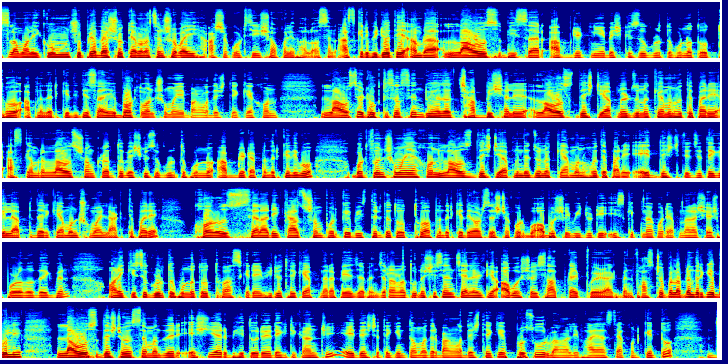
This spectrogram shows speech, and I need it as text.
আসসালামু আলাইকুম, সুপ্রিয় দর্শক, কেমন আছেন সবাই? আশা করছি সকলে ভালো আছেন। আজকের ভিডিওতে আমরা লাওস ভিসার আপডেট নিয়ে বেশ কিছু গুরুত্বপূর্ণ তথ্য আপনাদেরকে দিতে চাই। বর্তমান সময়ে বাংলাদেশ থেকে এখন লাওসে ঢুকতে চাচ্ছেন। দু হাজার ছাব্বিশ সালে লাওস দেশটি আপনার জন্য কেমন হতে পারে? আজকে আমরা লাওস সংক্রান্ত বেশ কিছু গুরুত্বপূর্ণ আপডেট আপনাদেরকে দিব। বর্তমান সময়ে এখন লাওস দেশটি আপনাদের জন্য কেমন হতে পারে? এই দেশটিতে যেতে গেলে আপনাদের কেমন সময় লাগতে পারে? খরচ, স্যালারি, কাজ সম্পর্কে বিস্তারিত তথ্য আপনাদেরকে দেওয়ার চেষ্টা করব। অবশ্যই ভিডিওটি স্কিপ না করে আপনারা শেষ পর্যন্ত দেখবেন। অনেক কিছু গুরুত্বপূর্ণ তথ্য আজকের এই ভিডিও থেকে আপনারা পেয়ে যাবেন। যারা নতুন এসেছেন, চ্যানেলটি অবশ্যই সাবস্ক্রাইব করে রাখবেন। ফার্স্ট অফ অল আপনাদেরকে বলি, লাওস দেশটা হচ্ছে আমাদের এশিয়ার ভিতরের একটি কান্ট্রি এই দেশটাতে কিন্তু আমাদের বাংলাদেশ থেকে প্রচুর বাঙালি ভাই আসছে। এখন কিন্তু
